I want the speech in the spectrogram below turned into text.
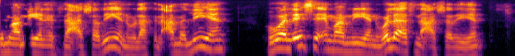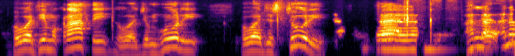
اماميا اثنا عشريا ولكن عمليا هو ليس اماميا ولا اثنا عشريا هو ديمقراطي هو جمهوري هو دستوري. ف... آه، هلا أنا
